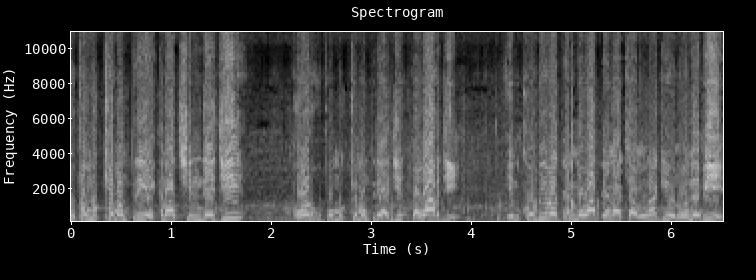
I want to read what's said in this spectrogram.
उप मुख्यमंत्री एकनाथ शिंदे जी और उप मुख्यमंत्री अजीत पवार जी इनको भी मैं धन्यवाद देना चाहूँगा कि उन्होंने भी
